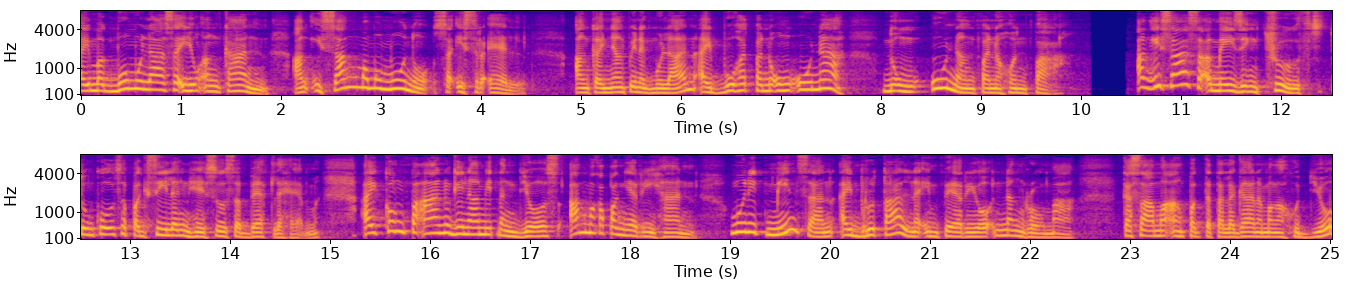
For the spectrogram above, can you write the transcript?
ay magmumula sa iyong angkan ang isang mamumuno sa Israel. Ang kanyang pinagmulan ay buhat pa noong una, noong unang panahon pa. Ang isa sa amazing truths tungkol sa pagsilang ni Jesus sa Bethlehem ay kung paano ginamit ng Diyos ang makapangyarihan, ngunit minsan ay brutal na imperyo ng Roma, kasama ang pagtatalaga ng mga Hudyo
